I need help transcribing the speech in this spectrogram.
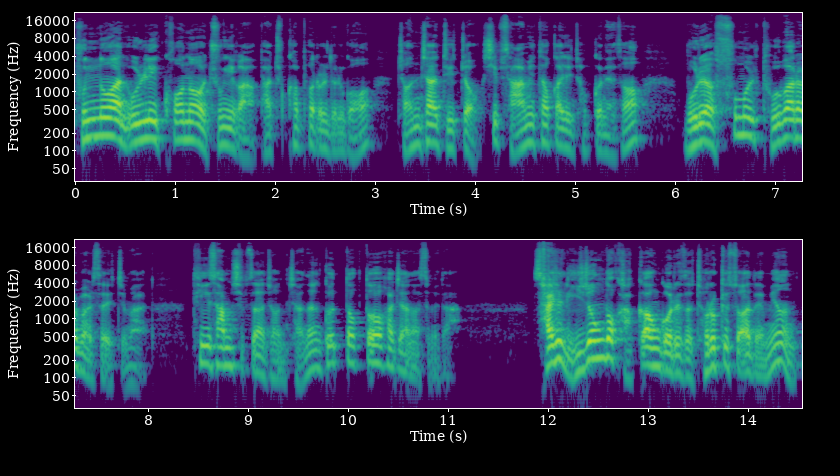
분노한 울리 코너 중위가 바추카포를 들고 전차 뒤쪽 14m까지 접근해서 무려 22발을 발사했지만 T-34 전차는 끄떡도 하지 않았습니다. 사실 이 정도 가까운 거리에서 저렇게 쏴대면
